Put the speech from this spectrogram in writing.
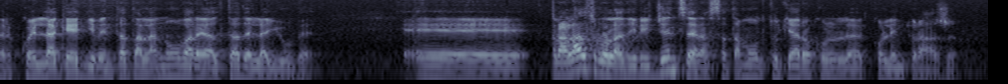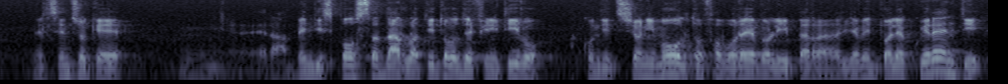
per quella che è diventata la nuova realtà della Juve. E, tra l'altro la dirigenza era stata molto chiara con l'entourage, nel senso che mh, era ben disposta a darlo a titolo definitivo a condizioni molto favorevoli per gli eventuali acquirenti,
